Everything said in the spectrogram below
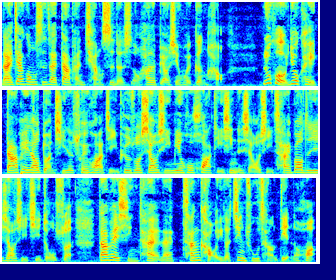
哪一家公司在大盘强势的时候，它的表现会更好。如果又可以搭配到短期的催化剂，比如说消息面或话题性的消息、财报这些消息，其实都算搭配形态来参考一个进出场点的话，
